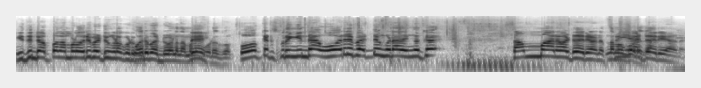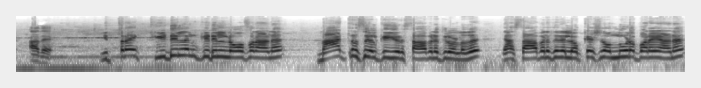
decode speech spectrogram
ഇതിന്റെ ഒപ്പം നമ്മൾ ഒരു ബെഡും കൂടെ കൊടുക്കും. ഒരു ബെഡ് നമ്മൾ കൊടുക്കും. പോക്കറ്റ് സ്പ്രിങ്ങിന്റെ ഒരു ബെഡും കൂടെ നിങ്ങൾക്ക് സമ്മാനമായിട്ട് തരികയാണ് ആയിട്ട് തരികയാണ്. അതെ. ഇത്രയും കിടിലൻ കിടിലൻ ഓഫറാണ് മാട്രസുകൾക്ക് ഈ ഒരു സ്ഥാപനത്തിലുള്ളത്. ഞാൻ സ്ഥാപനത്തിന്റെ ലൊക്കേഷൻ ഒന്നുകൂടെ പറയാണ്.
